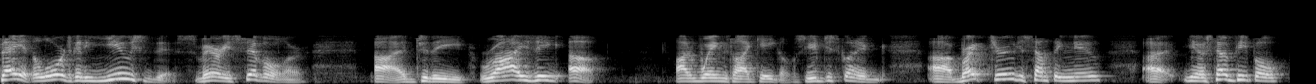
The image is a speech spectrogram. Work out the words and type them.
say it. The Lord's going to use this very similar uh, to the rising up on wings like eagles. You're just going to uh, break through to something new. Uh, you know, some people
